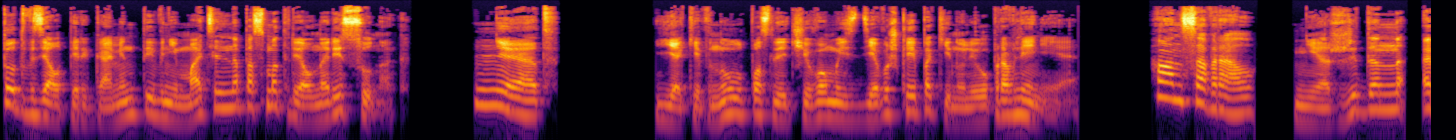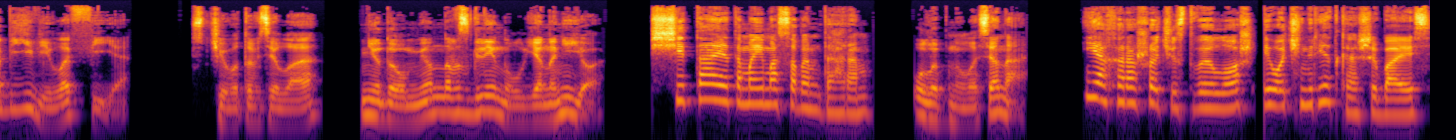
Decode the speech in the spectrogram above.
Тот взял пергамент и внимательно посмотрел на рисунок. «Нет, я кивнул, после чего мы с девушкой покинули управление. «Он соврал», – неожиданно объявила Фия. «С чего ты взяла?» – недоуменно взглянул я на нее. «Считай это моим особым даром», – улыбнулась она. «Я хорошо чувствую ложь и очень редко ошибаюсь.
